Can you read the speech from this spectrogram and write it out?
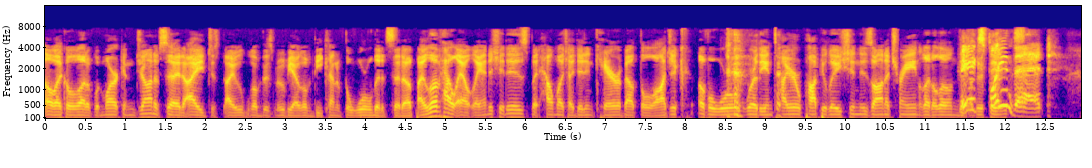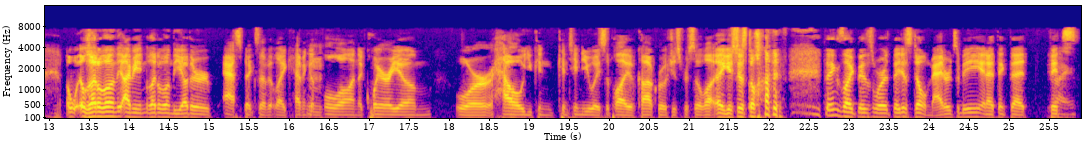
I like a lot of what Mark and John have said. I just I love this movie. I love the kind of the world that it's set up. I love how outlandish it is, but how much I didn't care about the logic of a world where the entire population is on a train, let alone the They other explained things. that. Uh, Let alone the, I mean, let alone the other aspects of it, like having Mm. a full-on aquarium or how you can continue a supply of cockroaches for so long. Like, it's just a lot of things like this where they just don't matter to me, and I think that fits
